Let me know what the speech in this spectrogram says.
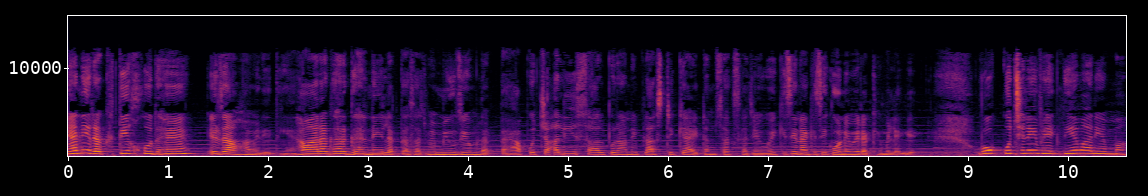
यानी रखती खुद हैं, इल्ज़ाम हमें देती हैं। हमारा घर घर नहीं लगता सच में, म्यूज़ियम लगता है। आपको चालीस साल पुराने प्लास्टिक के आइटम्स तक सजे हुए किसी ना किसी कोने में रखे मिलेंगे। वो कुछ नहीं फेंकती है हमारी अम्मा।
